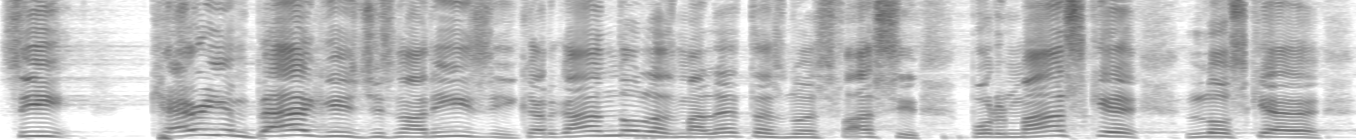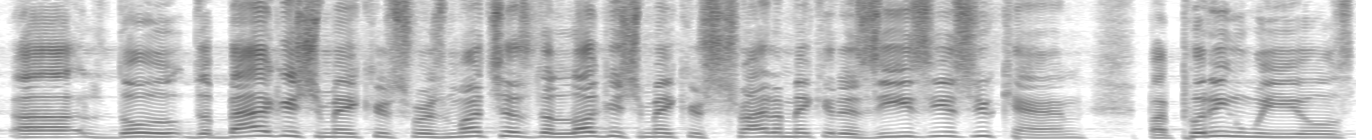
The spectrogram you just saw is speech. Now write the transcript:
Sí, Carrying baggage is not easy. Cargando las maletas no es fácil. Por más que los que, uh, the, baggage makers, for as much as the luggage makers try to make it as easy as you can by putting wheels,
